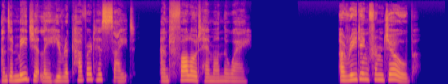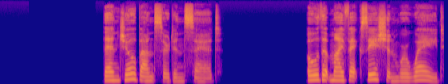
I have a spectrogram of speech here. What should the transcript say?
And immediately he recovered his sight and followed him on the way. A reading from Job. Then Job answered and said, O that my vexation were weighed,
